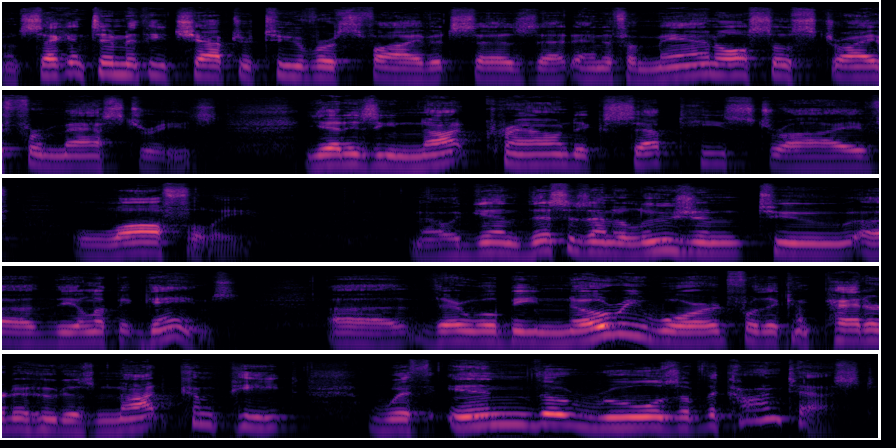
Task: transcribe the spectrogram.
In 2 Timothy chapter 2 verse 5 it says that and if a man also strive for masteries yet is he not crowned except he strive lawfully. Now again this is an allusion to uh, the Olympic Games. Uh, there will be no reward for the competitor who does not compete within the rules of the contest.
